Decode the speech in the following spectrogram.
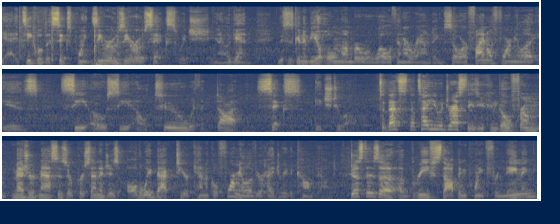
Yeah, it's equal to 6.006, which, you know, again, This is going to be a whole number. We're well within our rounding. So our final formula is CoCl2 with a dot 6 H2O. So that's that's how you address these. You can go from measured masses or percentages all the way back to your chemical formula of your hydrated compound. Just as a, a brief stopping point for naming,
